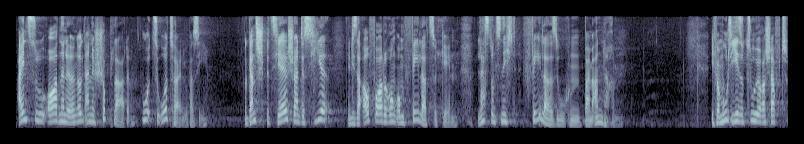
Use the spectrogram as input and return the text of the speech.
einzuordnen in irgendeine Schublade, zu urteilen über sie. Und ganz speziell scheint es hier in dieser Aufforderung um Fehler zu gehen. Lasst uns nicht Fehler suchen beim anderen. Ich vermute, Jesu Zuhörerschaft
